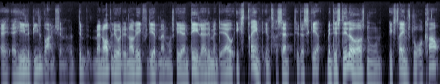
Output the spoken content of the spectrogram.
af, af hele bilbranchen. Og det, man oplever det nok ikke, fordi at man måske er en del af det, men det er jo ekstremt interessant, det der sker. Men det stiller jo også nogle ekstremt store krav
